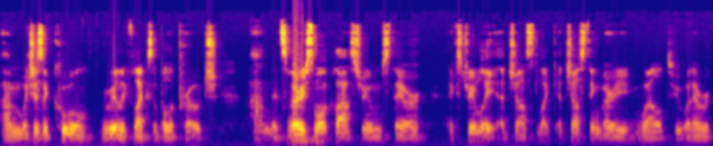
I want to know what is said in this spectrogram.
um, which is a cool, really flexible approach. And it's very small classrooms. They are extremely adjust like adjusting very well to whatever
